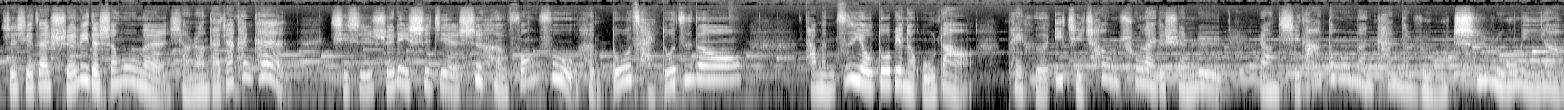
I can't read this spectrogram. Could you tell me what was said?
这些在水里的生物们想让大家看看，其实水里世界是很丰富、很多彩多姿的哦。它们自由多变的舞蹈，配合一起唱出来的旋律，让其他动物们看得如痴如迷啊！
